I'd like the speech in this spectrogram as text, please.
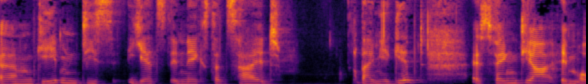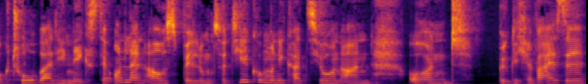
ähm, geben, die es jetzt in nächster Zeit bei mir gibt. Es fängt ja im Oktober die nächste Online-Ausbildung zur Tierkommunikation an und möglicherweise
